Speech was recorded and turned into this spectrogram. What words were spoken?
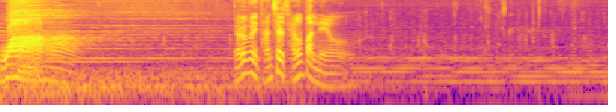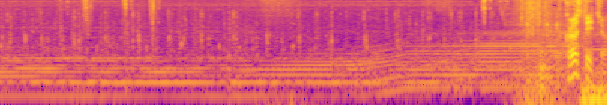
와. 여러분이 단체로 잘못 봤네요 그럴 수도 있죠.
